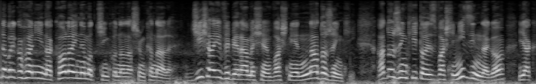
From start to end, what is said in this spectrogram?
dobry kochani, na kolejnym odcinku na naszym kanale. Dzisiaj wybieramy się właśnie na dożynki. A dożynki to jest właśnie nic innego jak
